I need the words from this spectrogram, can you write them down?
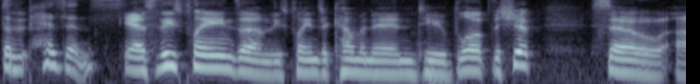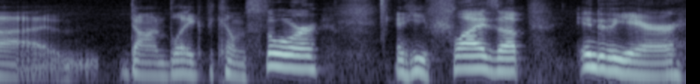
The peasants. Yeah, so these planes, um, these planes are coming in to blow up the ship. So uh, Don Blake becomes Thor, and he flies up into the air,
